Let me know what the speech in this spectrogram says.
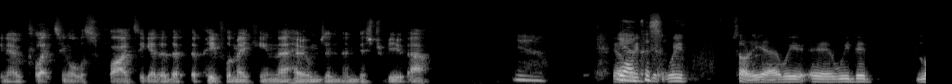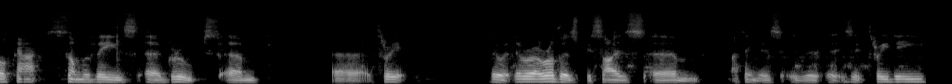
you know collecting all the supply together that, that people are making in their homes and, and distribute that. Yeah, yeah, because we, we, sorry, yeah, we uh, we did look at some of these uh, groups. Um, uh, three, there, there are others besides. Um, I think there's is it 3D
